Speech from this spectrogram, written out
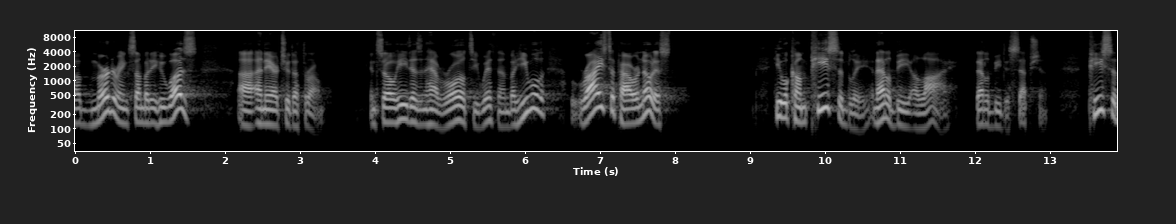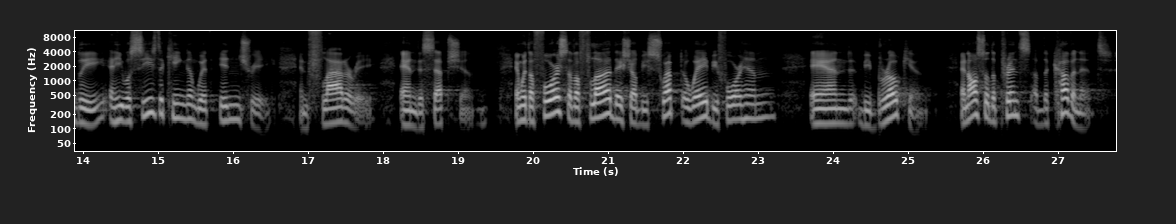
of murdering somebody who was uh, an heir to the throne. And so he doesn't have royalty with him, but he will rise to power. Notice, he will come peaceably, and that'll be a lie, that'll be deception peaceably, and he will seize the kingdom with intrigue and flattery and deception. And with the force of a flood, they shall be swept away before him and be broken, and also the prince of the covenant.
